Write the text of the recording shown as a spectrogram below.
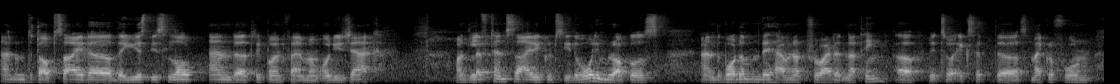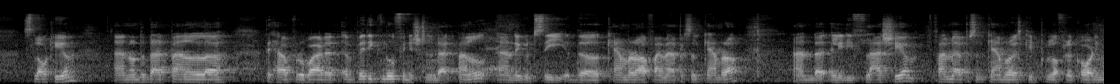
And on the top side uh, the USB slot and 3.5mm audio jack. On the left hand side you could see the volume rockers. And the bottom they have not provided nothing uh, except the microphone slot here. And on the back panel uh, they have provided a very glow finish to the back panel. And you could see the camera 5 megapixel camera and uh, LED flash here. 5 megapixel camera is capable of recording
